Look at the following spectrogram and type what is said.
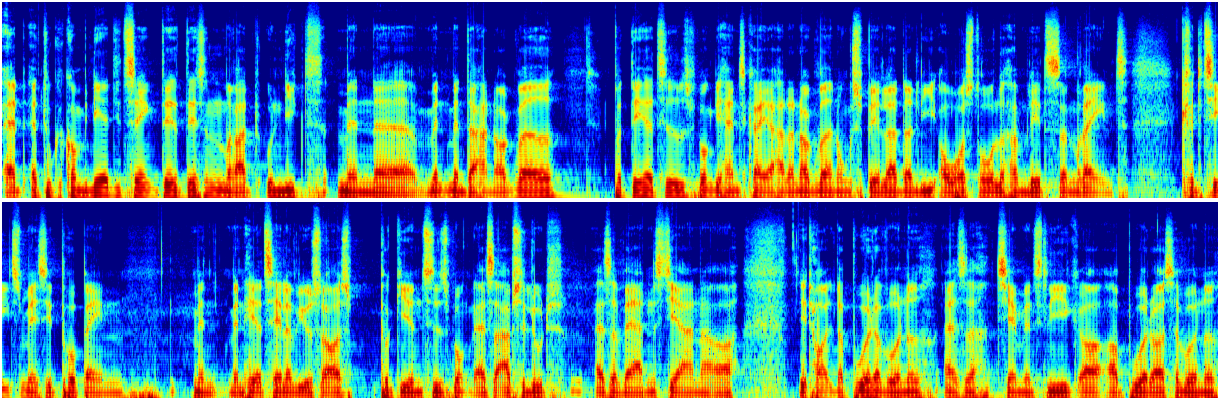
at, at du kan kombinere de ting, det, det er sådan ret unikt, men, øh, men, men der har nok været, på det her tidspunkt i hans karriere, har der nok været nogle spillere, der lige overstrålede ham lidt sådan rent kvalitetsmæssigt på banen. Men, men her taler vi jo så også på givet tidspunkt, altså absolut altså verdensstjerner og et hold, der burde have vundet altså Champions League og, og burde også have vundet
